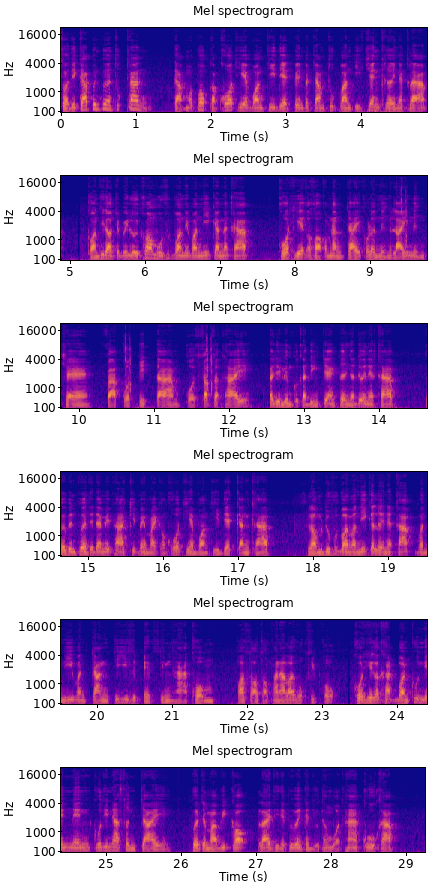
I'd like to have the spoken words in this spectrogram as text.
สวัสดีครับเพื่อนๆทุกท่าน กลับมาพบกับโค้ชเฮียบอลทีเด็ดเป็นประจำทุกวันอีกเช่นเคยนะครับ ก่อนที่เราจะไปลุยข้อมูลฟุตบอลในวันนี้กันนะครับโค้ชเฮียก็ขอกำลังใจคนละหนึ่งไลค์หนึ่งแชร์ฝากกดติดตามกดซับสไครต์และอย่าลืมกดกระดิ่งแจ้งเตือนกันด้วยนะครับเพื่อเพื่อนๆจะได้ไม่พลาดคลิปใหม่ๆของโค้ชเฮียบอลทีเด็ดกันครับเรามาดูฟุตบอลวันนี้กันเลยนะครับวันนี้วันจันทร์ที่ 21 สิงหาคม พศ 2566 โค้ชเฮียก็คัดบอลคู่เน้นๆคู่ที่น่าสนใจ เพื่อจะมาวิเคราะห์ไล่ทีเด็ดเพื่อนๆกันอยู่ทั้งหมด 5 คู่ครับ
